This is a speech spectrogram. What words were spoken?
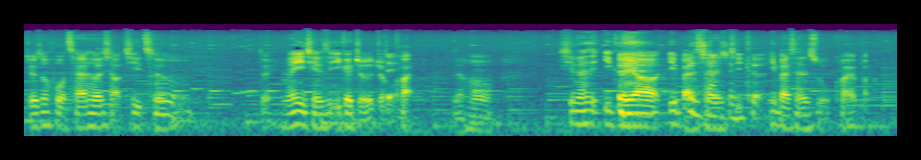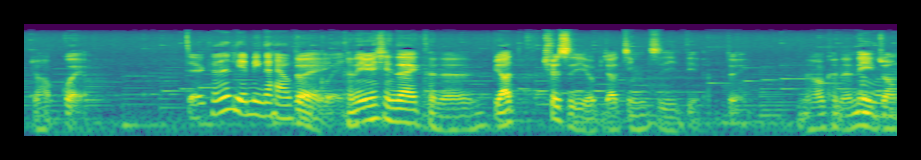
就是火柴盒小汽车，对，那以前是一个九十九块，然后现在是一个要 一百三十几，一百三十五块吧，就好贵哦。对，可能联名的还要更贵，可能因为现在可能比较确实有比较精致一点，对，然后可能内装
